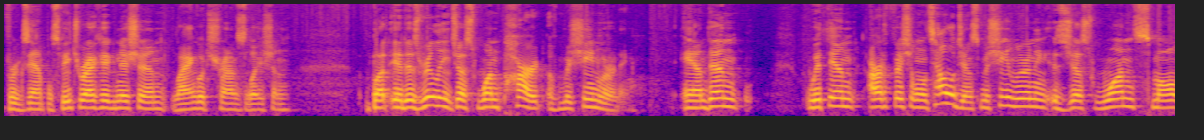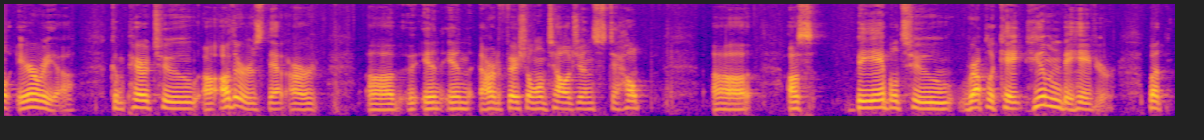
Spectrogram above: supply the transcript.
For example, speech recognition, language translation. But it is really just one part of machine learning. And then within artificial intelligence, machine learning is just one small area compared to uh, others that are uh, in, in artificial intelligence to help uh, us be able to replicate human behavior. But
